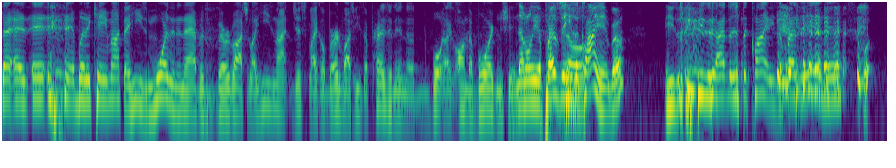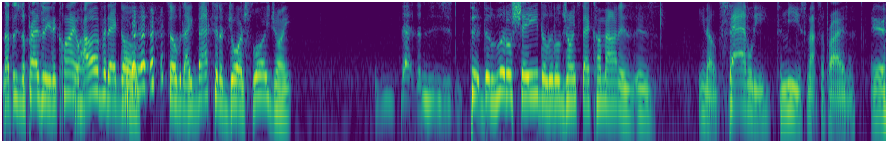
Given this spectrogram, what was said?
That, and, and, but it came out that he's more than an avid bird watcher. Like he's not just like a bird watcher. He's the president the board, like on the board and shit. Not only a president, he's a client, bro. He's he's not just the client. He's the president, yeah, man. Well, not just the president, the client. However that goes. So like back to the George Floyd joint. That, the, the little shade, the little joints that come out is is, you know, sadly to me, it's not surprising. Yeah,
